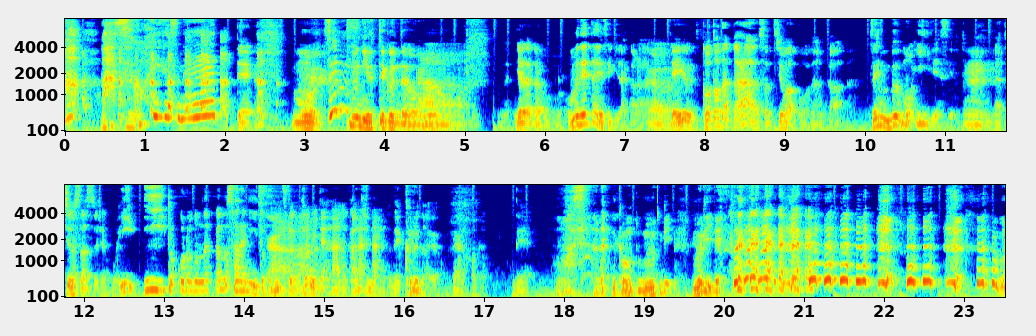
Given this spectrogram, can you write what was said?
ああ、すごいですねって、もう全部に言ってくんだよ。もうあいや、だから、おめでたい席だかうんら、っていうことだから、そっちはこうなんか、全部もういいですよ。ーうんあっちのスタンスとしてはこういい、いいところの中のさらにいいところ見つけましょうみたいな感じなので来るのよ。なるほど。で、もうさ、なんかもう無理、無理で。もう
